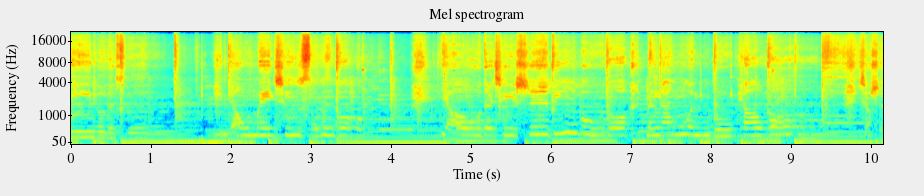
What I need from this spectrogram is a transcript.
逆流的河，一秒没轻松过。要的其实并不多，能安稳不漂泊，向神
